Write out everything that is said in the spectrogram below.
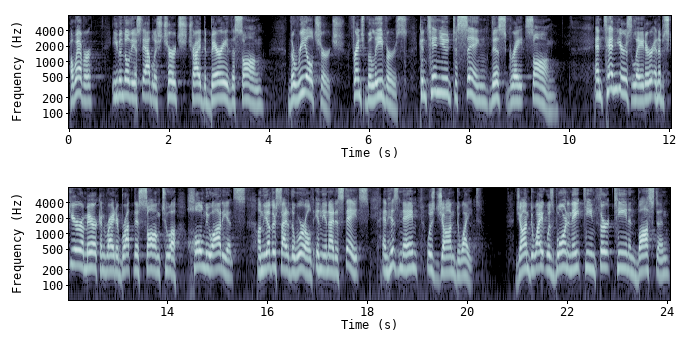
However, even though the established church tried to bury the song, the real church, French believers, continued to sing this great song. And 10 years later, an obscure American writer brought this song to a whole new audience on the other side of the world in the United States, and his name was John Dwight. John Dwight was born in 1813 in Boston.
